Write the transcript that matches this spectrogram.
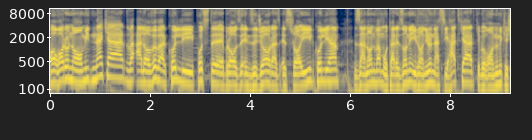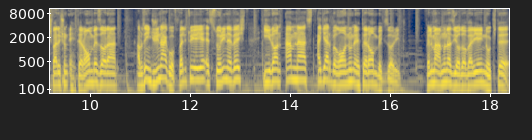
آقا رو ناامید نکرد و علاوه بر کلی پست ابراز انزجار از اسرائیل کلی هم زنان و معترضان ایرانی رو نصیحت کرد که به قانون کشورشون احترام بذارن. البته اینجوری نگفت ولی توی یه استوری نوشت ایران امن است اگر به قانون احترام بگذارید. خیلی ممنون از یادآوری این نکته.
